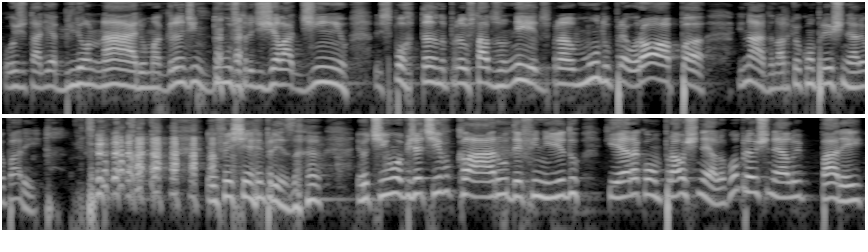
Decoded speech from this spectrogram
Hoje estaria bilionário, uma grande indústria de geladinho, exportando para os Estados Unidos, para o mundo, para a Europa. E nada, na hora que eu comprei o chinelo, eu parei. eu fechei a empresa. Eu tinha um objetivo claro, definido, que era comprar o chinelo. Eu comprei o chinelo e parei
